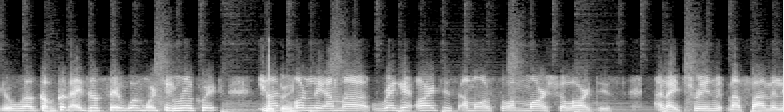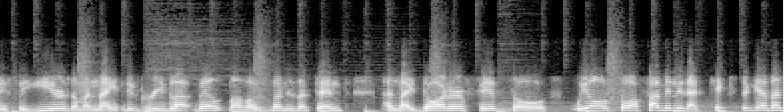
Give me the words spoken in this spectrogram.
You're welcome. Could I just say one more thing real quick? Sure Not thing. only I'm a reggae artist, I'm also a martial artist. And I train with my family for years. I'm a ninth degree black belt. My husband is a 10th, and my daughter fifth. So we also a family that kicks together,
